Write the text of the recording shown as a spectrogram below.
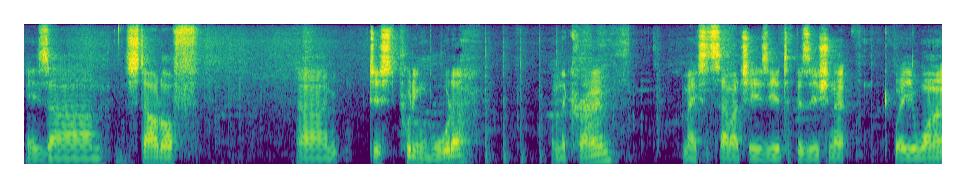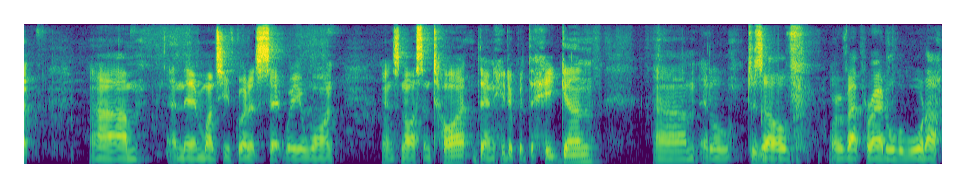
is um, start off um, just putting water on the chrome It makes it so much easier to position it where you want it um, and then once you've got it set where you want and it's nice and tight then hit it with the heat gun. Um, it'll dissolve or evaporate all the water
